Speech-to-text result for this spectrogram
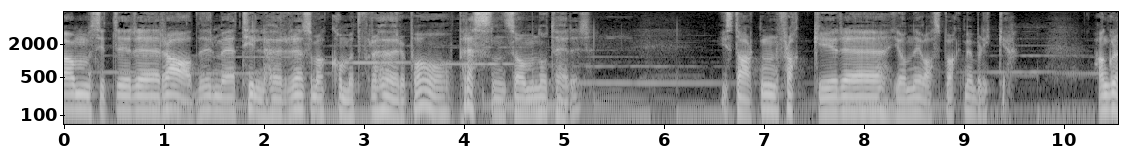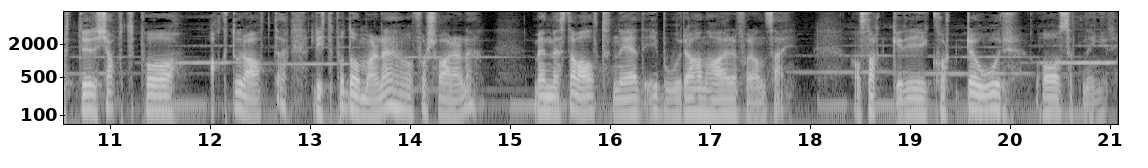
ham sitter eh, rader med tilhørere som har kommet for å høre på, og pressen som noterer. I starten flakker Jonny Vassbakk med blikket. Han gløtter kjapt på aktoratet, litt på dommerne og forsvarerne men mest av alt ned i bordet han har foran seg. Han snakker i korte ord og setninger.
